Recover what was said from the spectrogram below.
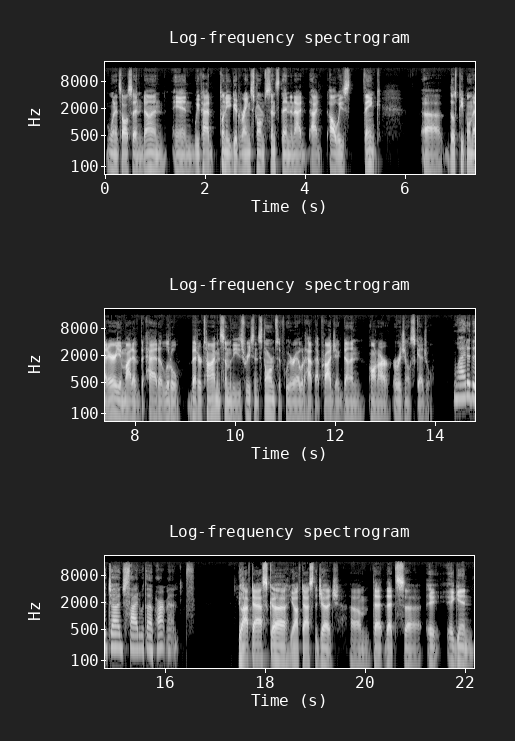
when it's all said and done. And we've had plenty of good rainstorms since then. And I I always think uh, those people in that area might have had a little better time in some of these recent storms if we were able to have that project done on our original schedule. Why did the judge side with the apartments? You'll have to ask. Uh, you'll have to ask the judge. Um, that that's uh, a, again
